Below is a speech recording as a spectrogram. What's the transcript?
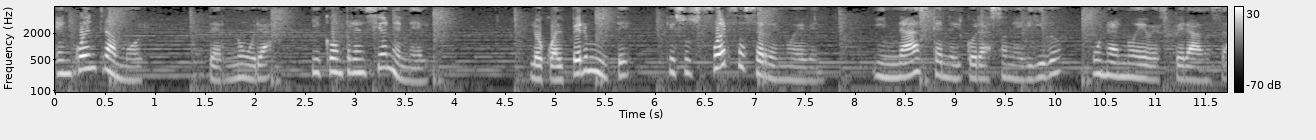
encuentra amor, ternura y comprensión en Él, lo cual permite que sus fuerzas se renueven y nazca en el corazón herido una nueva esperanza.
